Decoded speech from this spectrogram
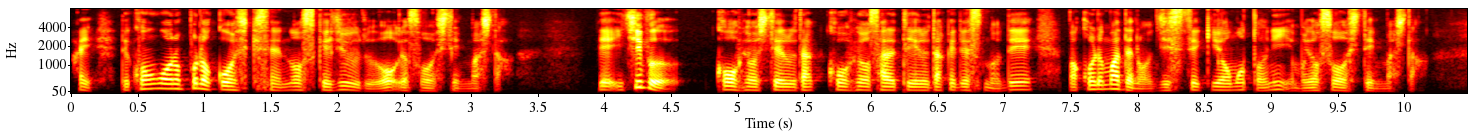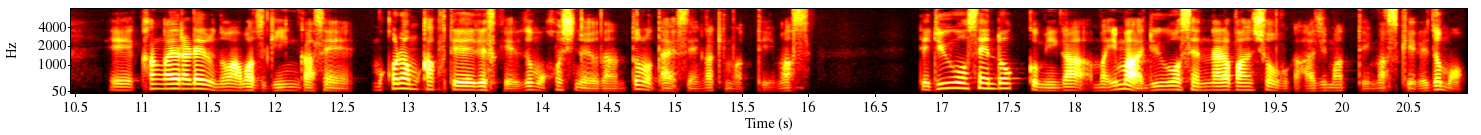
はい。で、今後のプロ公式戦のスケジュールを予想してみました。で、一部公表しているだ、公表されているだけですので、まあ、これまでの実績をもとに予想してみました。えー、考えられるのはまず銀河戦。これはもう確定ですけれども、星野四段との対戦が決まっています。で、竜王戦6組が、まあ、今、竜王戦7番勝負が始まっていますけれども、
